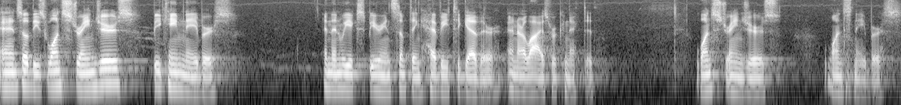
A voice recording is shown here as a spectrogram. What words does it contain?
And so these once strangers became neighbors and then we experienced something heavy together, and our lives were connected. Once strangers, once neighbors,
